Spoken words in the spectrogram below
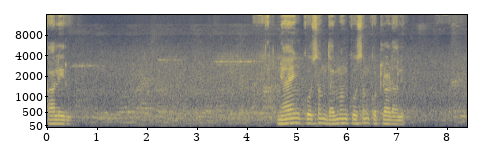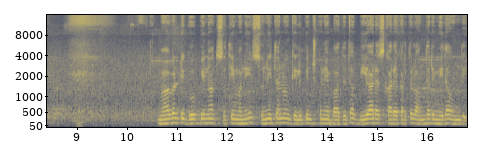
కాలేరు. న్యాయం కోసం ధర్మం కోసం కొట్లాడాలి. మాగంటి గోపీనాథ్ సతీమణి సునీతను గెలిపించుకునే బాధ్యత బీఆర్ఎస్ కార్యకర్తలు అందరి మీద ఉంది.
